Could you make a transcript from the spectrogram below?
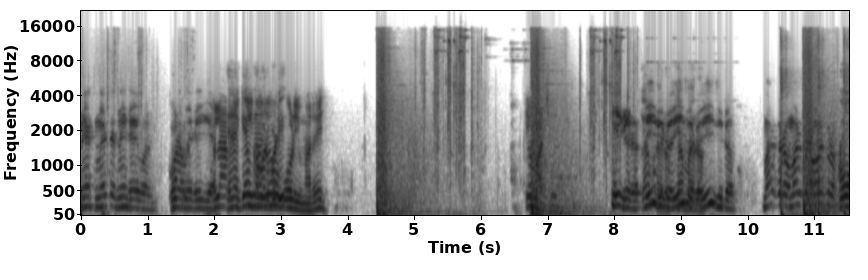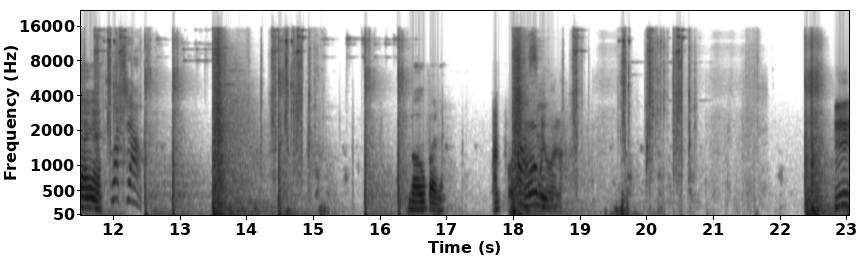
બોલો મોટ્યો, ઓ માં ભાઈ. જોઈ આપણું લીધો માં જોઈ ઓલા એમ લીધી ગાડી ઈકી ના આના કરતા તો મળી જવું મેચ મેચ જ નહીં થાય કોણ? અમે રહી ગયા? એને કેમ ખબર પડી? ગોળી મારે એમાં છે. ઈ જીરો કેમ ઈ જીરો માર્યો? ઈ કેમ જીરો માર્યો? ઈ જીરો માર કરો માર કરો માર કરો. અહીંયા અહીંયા. Watch out! બા ઉપર ભાગ ઓ બોલો હમ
